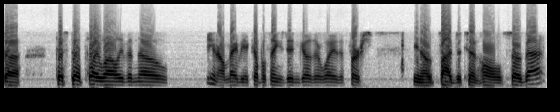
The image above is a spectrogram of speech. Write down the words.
to to still play well, even though you know maybe a couple things didn't go their way the first you know five to ten holes. So that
